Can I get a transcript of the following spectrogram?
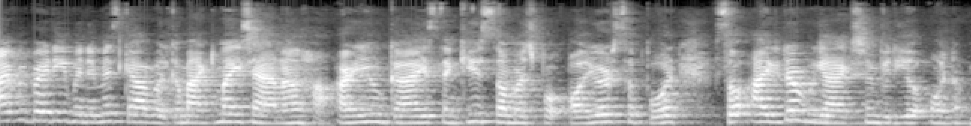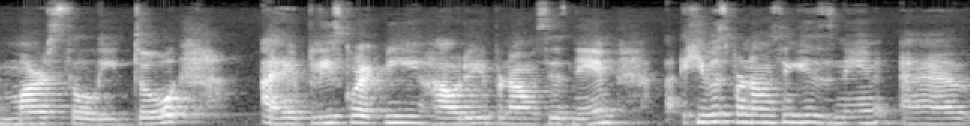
Hi everybody, my name is Gav. Welcome back to my channel. How are you guys? Thank you so much for all your support. So I did a reaction video on Marcelito. I please correct me. How do you pronounce his name? He was pronouncing his name as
